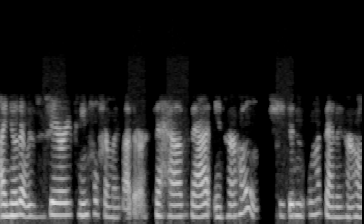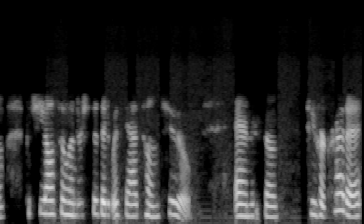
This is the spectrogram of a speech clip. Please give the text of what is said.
I know that was very painful for my mother to have that in her home. She didn't want that in her home, but she also understood that it was dad's home too. And so to her credit,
